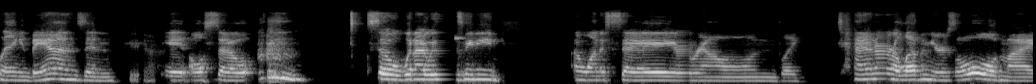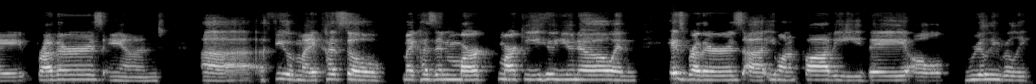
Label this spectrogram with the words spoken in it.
playing in bands, and yeah. it also. so when I was maybe, I want to say around like ten or eleven years old, my brothers and uh, a few of my cousins, so my cousin Mark Marky, who you know, and his brothers, uh, Ivan and Fabi, they all really, really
